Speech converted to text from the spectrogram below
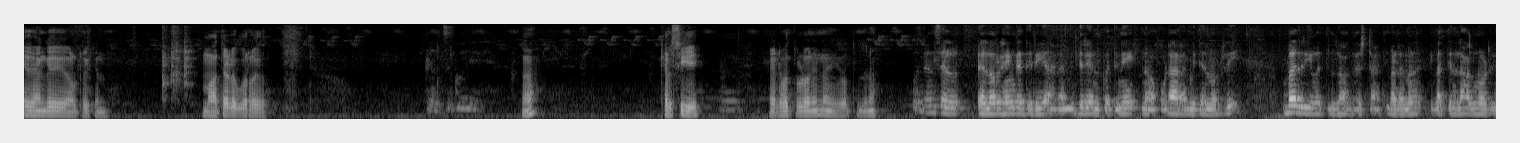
ಇದು ಹೆಂಗೆ ನೋಡ್ರಿ ಮಾತಾಡಕ್ಕೆ ಮಾತಾಡೋಕೆ ಬರೋದು. ಹಾಂ? ಕೆಲ್ಸಿಗೆ? ಎಲ್ಲಿ ಹೊತ್ತು ಬಿಡೋ ನೀನು ಇವತ್ತು ದಿನ? ಎಲ್ ಎಲ್ಲರೂ ಹೆಂಗದಿರಿ? ಆರಾಮಿದ್ದೀರಿ ಅನ್ಕೋತೀನಿ. ನಾವು ಕೂಡ ಆರಾಮಿದ್ದೆ ನೋಡ್ರಿ. ಬರ್ರಿ ಇವತ್ತಿನ ಲಾಗ್ ಸ್ಟಾರ್ಟ್ ಮಾಡೋಣ. ಇವತ್ತಿನ ಲಾಗ್ ನೋಡ್ರಿ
